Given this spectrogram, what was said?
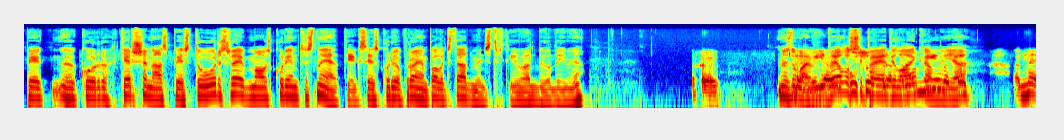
pie, uh, kur ķeršanās pie stūres reibumā, uz kuriem tas neatieksies, kur joprojām paliks tā administratīva atbildība. Ja? Uh, es domāju, ne, ja velosipēdi laikam, jā. Ja? Nē,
